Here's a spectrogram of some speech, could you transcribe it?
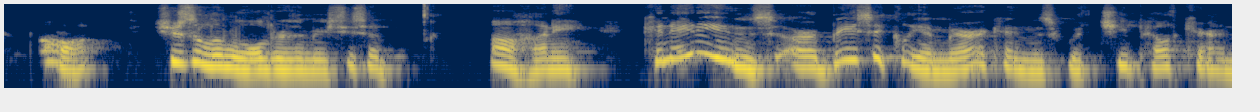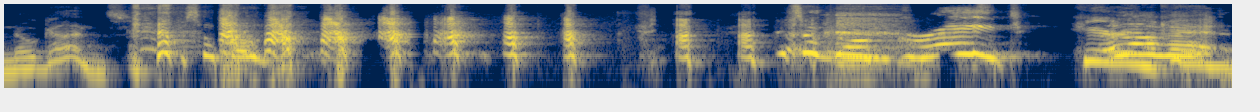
Oh, she's a little older than me. She said, Oh, honey, Canadians are basically Americans with cheap healthcare and no guns. This will go, this will go great here in Canada.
